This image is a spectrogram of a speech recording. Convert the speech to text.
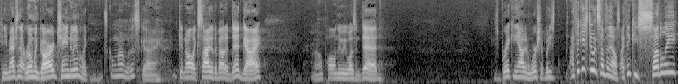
Can you imagine that Roman guard chained to him? Like, what's going on with this guy? Getting all excited about a dead guy. Well, Paul knew he wasn't dead. He's breaking out in worship, but he's I think he's doing something else. I think he's subtly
